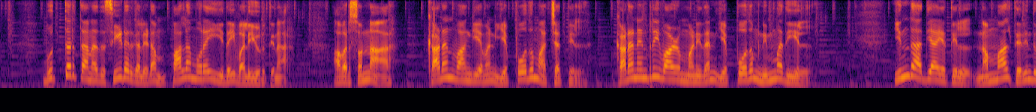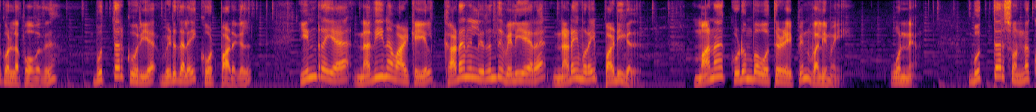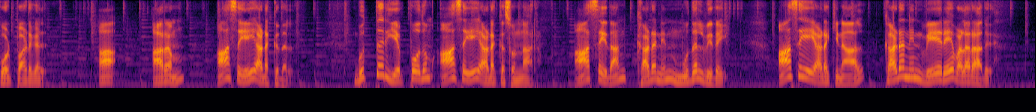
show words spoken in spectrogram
புத்தர் தனது சீடர்களிடம் பல முறை இதை வலியுறுத்தினார். அவர் சொன்னார் கடன் வாங்கியவன் எப்போதும் அச்சத்தில். கடனின்றி வாழும் மனிதன் எப்போதும் நிம்மதியில். இந்த அத்தியாயத்தில் நம்மால் தெரிந்து கொள்ளப் போவது புத்தர் கூறிய விடுதலை கோட்பாடுகள் இன்றைய நவீன வாழ்க்கையில் கடனிலிருந்து வெளியேற நடைமுறை படிகள். மன குடும்ப ஒத்துழைப்பின் வலிமை. ஒன்று புத்தர் சொன்ன கோட்பாடுகள். ஆ அறம் ஆசையை அடக்குதல். புத்தர் எப்போதும் ஆசையை அடக்க சொன்னார். ஆசைதான் கடனின் முதல் விதை. ஆசையை அடக்கினால் கடனின் வேரே வளராது.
